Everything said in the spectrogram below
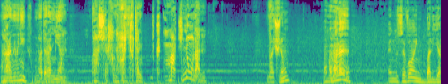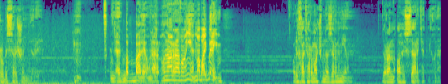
اونا رو می‌بینی؟ اونا دارن میان. بعضیشون حقیقتا مجنونن. مجنون؟ بله انزوا این بلیه رو به سرشون میاره. بله اونا, اونا روانی ما باید بریم. ولی خطرناک به نظر نمیان. دارن آهسته حرکت می‌کنن.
